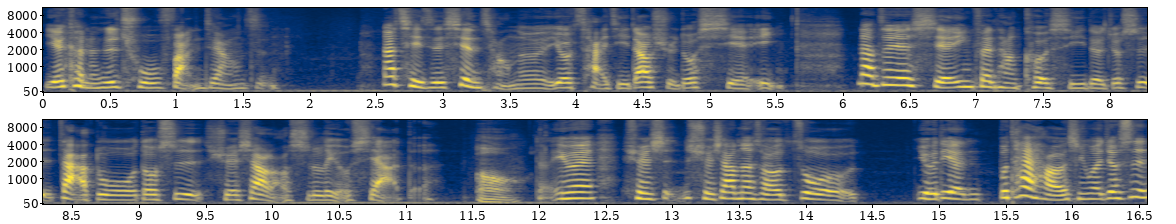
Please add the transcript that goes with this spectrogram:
也可能是初犯这样子。那其实现场呢有采集到许多鞋印。那这些鞋印非常可惜的，就是大多都是学校老师留下的哦。对，因为学校学校那时候做有点不太好的行为，就是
